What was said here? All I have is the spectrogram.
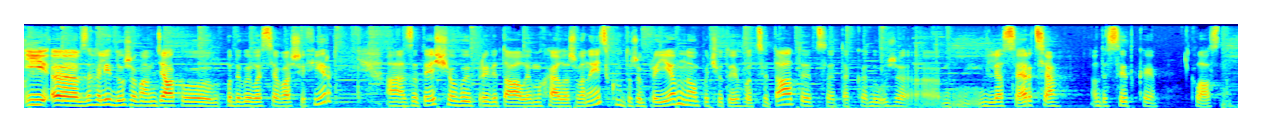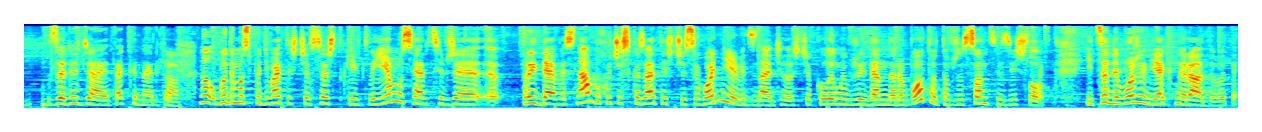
І е, взагалі дуже вам дякую, подивилася ваш ефір а, за те, що ви привітали Михайла Жванецького. Дуже приємно почути його цитати. Це так дуже е, для серця одеситки. Класно. Заряджає так енергію. Так. Ну будемо сподіватися, що все ж таки в твоєму серці вже е, прийде весна. Бо хочу сказати, що сьогодні я відзначила, що коли ми вже йдемо на роботу, то вже сонце зійшло, і це не може ніяк не радувати.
